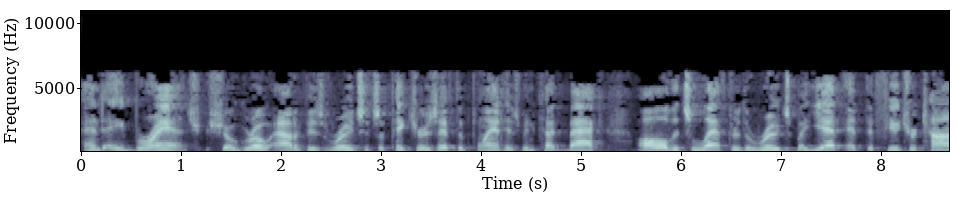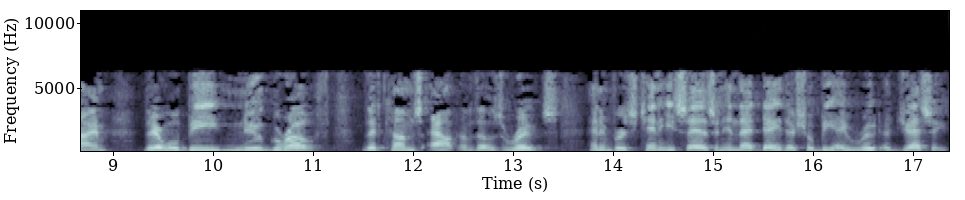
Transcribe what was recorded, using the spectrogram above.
and a branch shall grow out of his roots. It's a picture as if the plant has been cut back. All that's left are the roots, but yet at the future time, there will be new growth that comes out of those roots. And in verse 10 he says, And in that day there shall be a root of Jesse,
